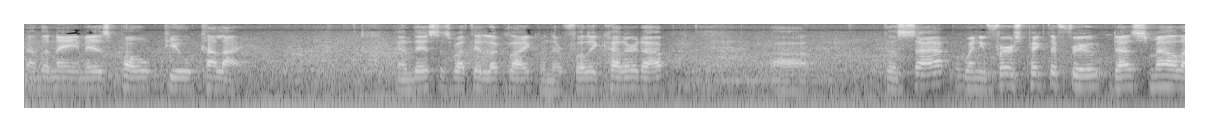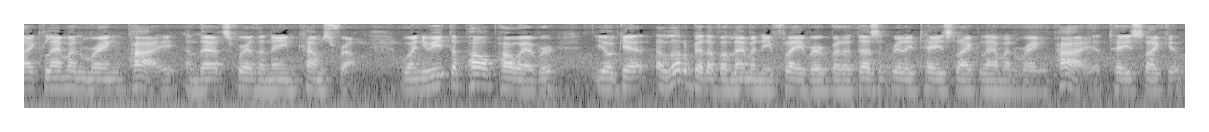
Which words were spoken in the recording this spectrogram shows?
and the name is Popucali. And this is what they look like when they're fully colored up. Uh, the sap, when you first pick the fruit, does smell like lemon meringue pie, and that's where the name comes from. When you eat the pulp, however, you'll get a little bit of a lemony flavor, but it doesn't really taste like lemon meringue pie. It tastes like a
